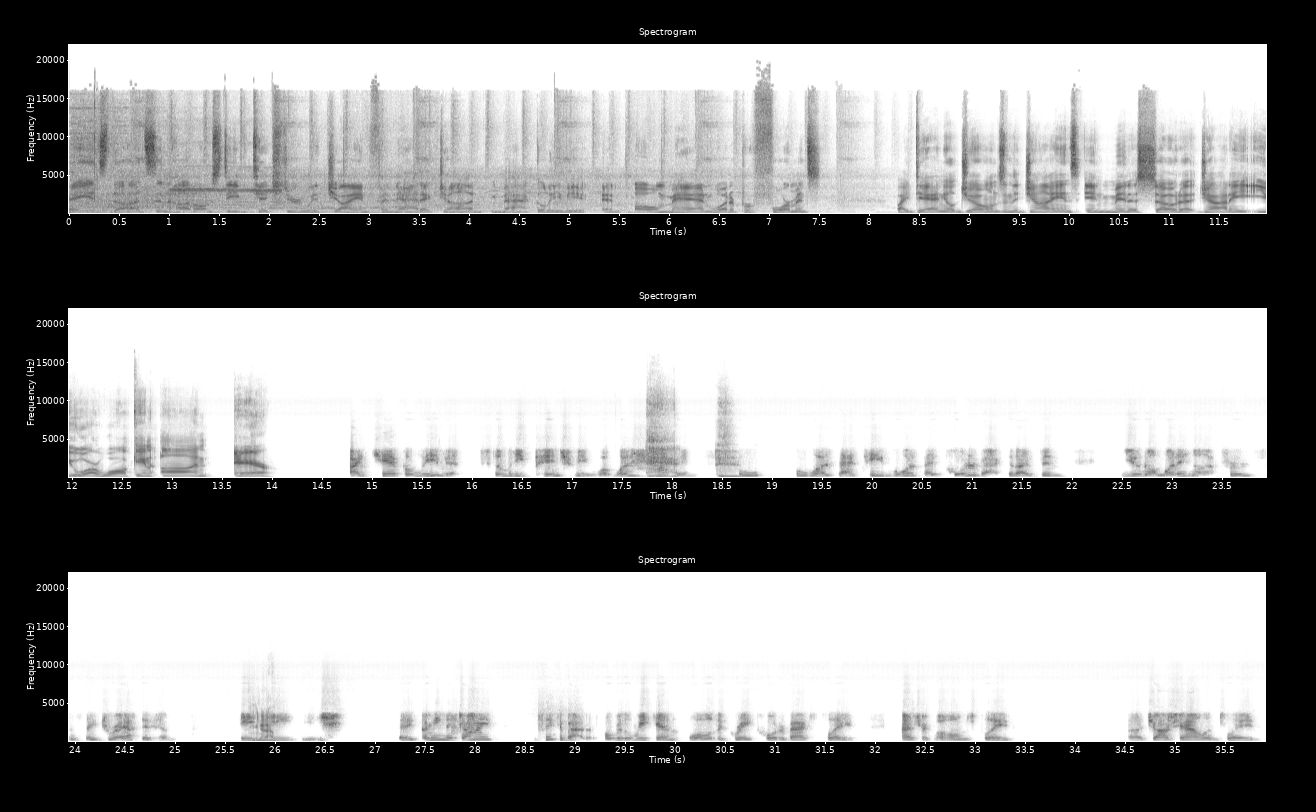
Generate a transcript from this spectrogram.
Hey, it's the Hudson Huddle. I'm Steve Titchener with Giant fanatic John McAlevey. And oh man, what a performance by Daniel Jones and the Giants in Minnesota. Johnny, you are walking on air. I can't believe it. Somebody pinched me. What what happened? who who was that team? Who was that quarterback that I've been you know whatting on for since they drafted him? He, yeah. he, he I mean the guy think about it. Over the weekend, all of the great quarterbacks played. Patrick Mahomes played. Uh, Josh Allen played.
